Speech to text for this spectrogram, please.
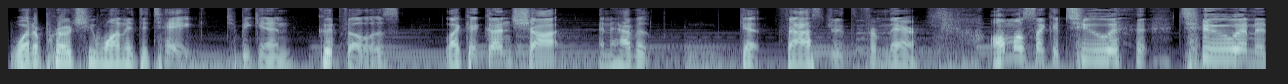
what approach he wanted to take to begin Goodfellas, like a gunshot, and have it get faster from there. Almost like a two, two and a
